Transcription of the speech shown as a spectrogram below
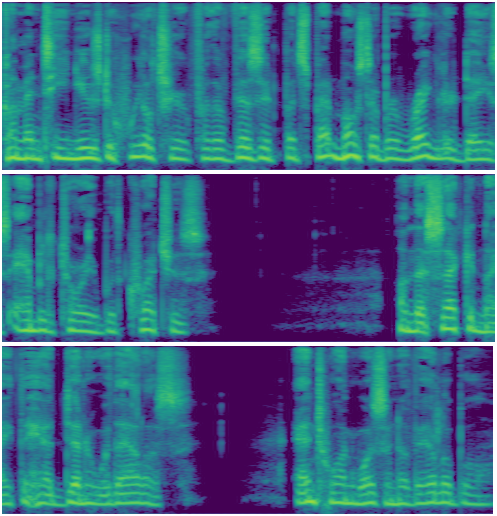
Clementine used a wheelchair for the visit, but spent most of her regular days ambulatory with crutches. On the second night, they had dinner with Alice. Antoine wasn't available.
